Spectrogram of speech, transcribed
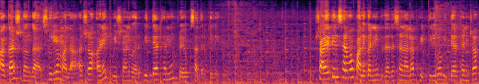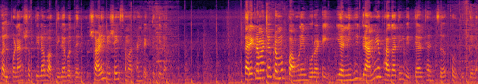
आकाशगंगा सूर्यमाला अशा अनेक विषयांवर विद्यार्थ्यांनी प्रयोग सादर केले. शाळेतील सर्व पालकांनी प्रदर्शनाला भेट दिली व विद्यार्थ्यांच्या कल्पनाशक्तीला वाव दिल्याबद्दल शाळेविषयी समाधान व्यक्त केलं. कार्यक्रमाचे प्रमुख पाहुणे बोराटे यांनीही ग्रामीण भागातील विद्यार्थ्यांचं कौतुक केलं.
